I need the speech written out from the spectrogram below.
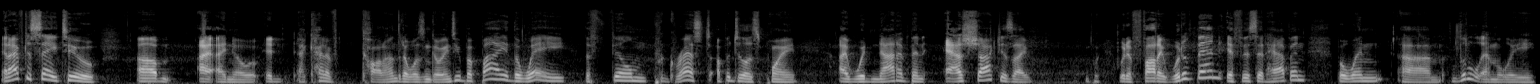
and i have to say too um, I, I know it i kind of caught on that i wasn't going to but by the way the film progressed up until this point i would not have been as shocked as i would have thought I would have been if this had happened. But when um, little Emily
